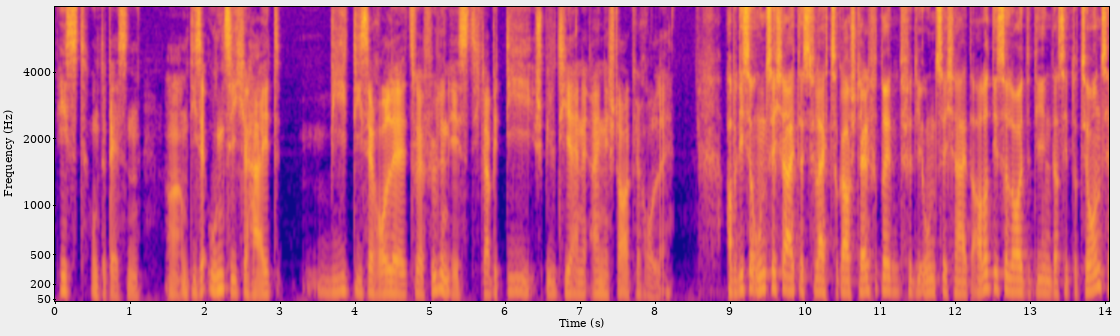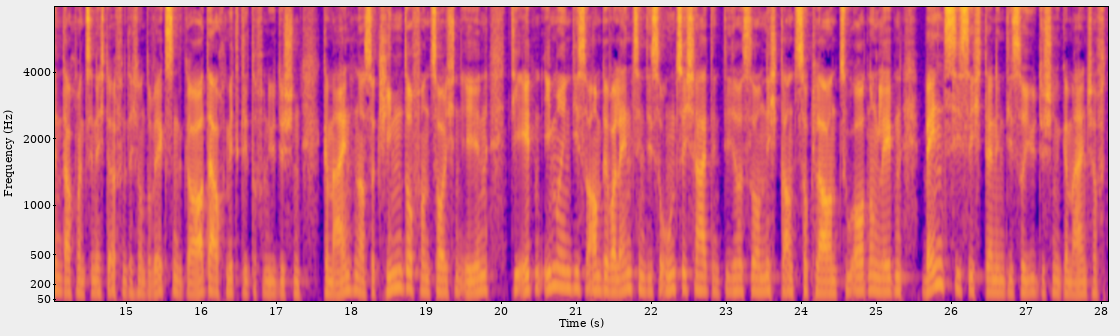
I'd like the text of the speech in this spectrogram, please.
ist unterdessen. Äh, und diese Unsicherheit, wie diese Rolle zu erfüllen ist, ich glaube, die spielt hier eine, eine starke Rolle. Aber diese Unsicherheit ist vielleicht sogar stellvertretend für die Unsicherheit aller dieser Leute, die in der Situation sind, auch wenn sie nicht öffentlich unterwegs sind, gerade auch Mitglieder von jüdischen Gemeinden, also Kinder von solchen Ehen, die eben immer in dieser Ambivalenz, in dieser Unsicherheit, in dieser nicht ganz so klaren Zuordnung leben, wenn sie sich denn in dieser jüdischen Gemeinschaft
